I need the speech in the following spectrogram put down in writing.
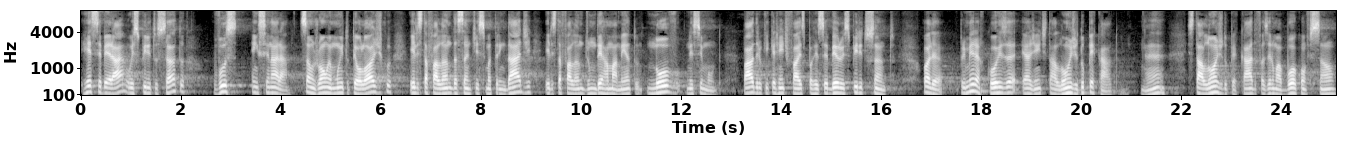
receberá, o Espírito Santo, vos ensinará. São João é muito teológico, ele está falando da Santíssima Trindade, ele está falando de um derramamento novo nesse mundo. Padre, o que, a gente faz para receber o Espírito Santo? Olha, primeira coisa é a gente estar longe do pecado, né? Estar longe do pecado, fazer uma boa confissão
